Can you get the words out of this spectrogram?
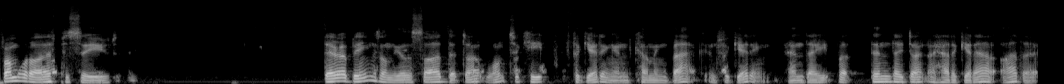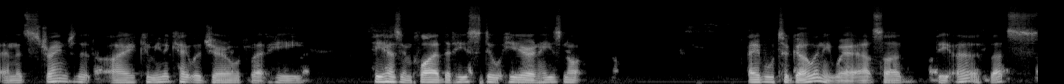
from what i've perceived there are beings on the other side that don't want to keep forgetting and coming back and forgetting and they but then they don't know how to get out either and it's strange that i communicate with gerald that he he has implied that he's still here and he's not able to go anywhere outside the earth. That's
